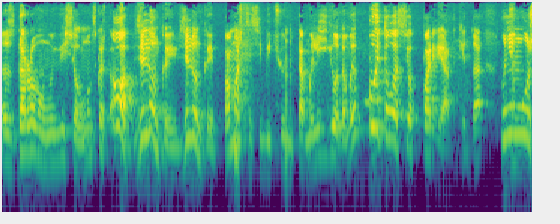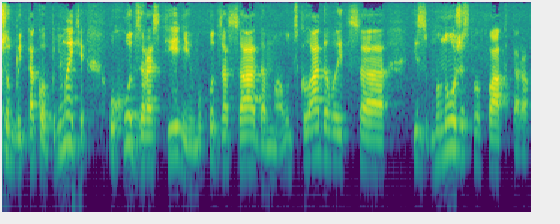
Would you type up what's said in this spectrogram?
здоровым и веселым. Он скажет, о, зеленкой, зеленкой, помажьте себе что-нибудь там или йодом, и будет у вас все в порядке, да. Ну не может быть такого, понимаете, уход за растением, уход за садом, он складывается из множества факторов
